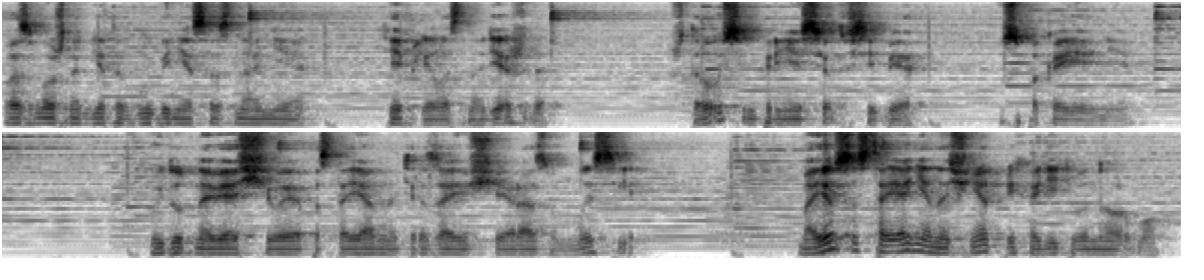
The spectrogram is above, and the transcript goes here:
Возможно, где-то в глубине сознания теплилась надежда, что осень принесет в себе успокоение. Уйдут навязчивые, постоянно терзающие разум мысли. Мое состояние начнет приходить в норму –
